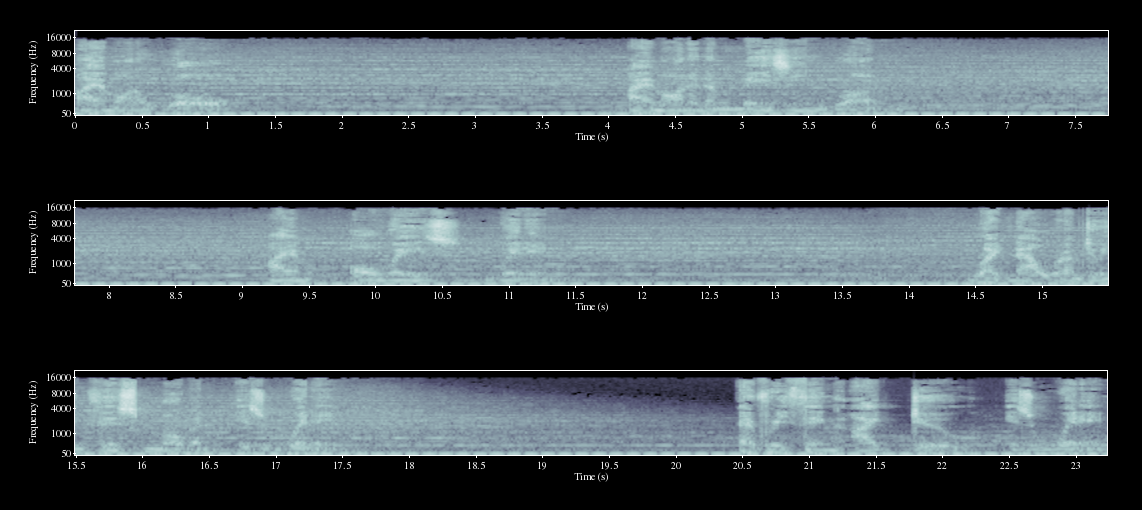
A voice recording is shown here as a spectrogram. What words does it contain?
I am on a roll. I am on an amazing run. I am always winning. Right now, what I'm doing this moment is winning. Everything I do is winning.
